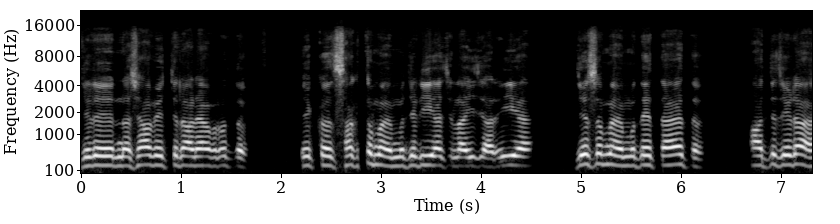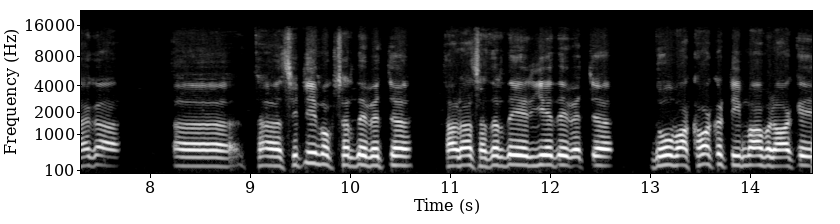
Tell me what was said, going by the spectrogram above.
ਜਿਹੜੇ ਨਸ਼ਾ ਵੇਚਣ ਵਾਲਿਆਂ ਵਿਰੁੱਧ ਇੱਕ ਸਖਤ ਮੁਹਿੰਮ ਜਿਹੜੀ ਆ ਚਲਾਈ ਜਾ ਰਹੀ ਹੈ, ਜਿਸ ਮੁਹਿੰਮ ਦੇ ਤਹਿਤ ਅੱਜ ਜਿਹੜਾ ਹੈਗਾ ਸਿਟੀ ਮੁਕਤਸਰ ਦੇ ਵਿੱਚ, ਥਾਣਾ ਸਦਰ ਦੇ ਏਰੀਏ ਦੇ ਵਿੱਚ ਦੋ ਵੱਖ-ਵੱਖ ਟੀਮਾਂ ਬਣਾ ਕੇ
